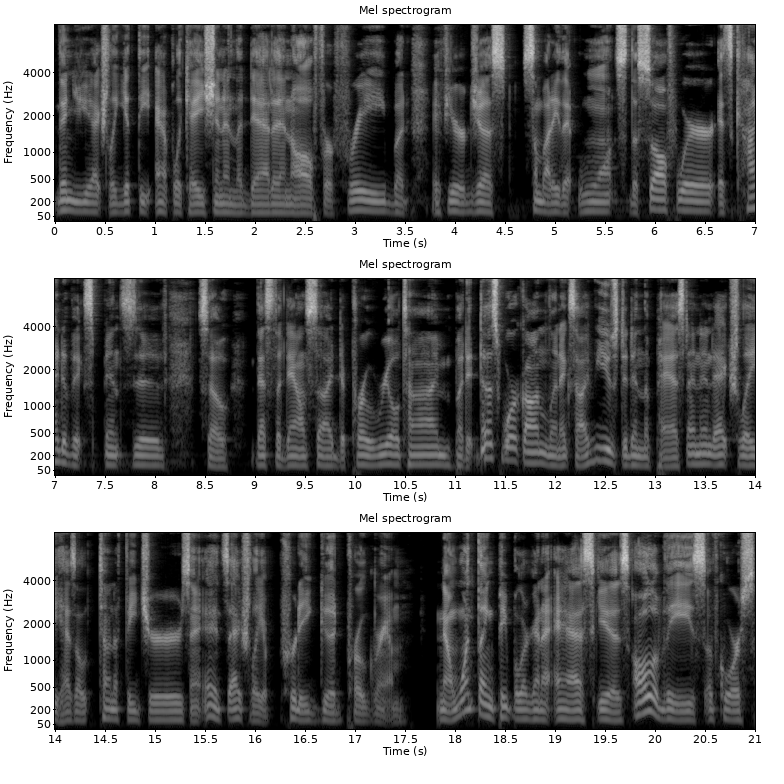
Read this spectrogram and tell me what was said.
then you actually get the application and the data and all for free. But if you're just somebody that wants the software, it's kind of expensive. So that's the downside to Pro Realtime, but it does work on Linux. I've used it in the past and it actually has a ton of features and it's actually a pretty good program. Now, one thing people are going to ask is all of these, of course,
